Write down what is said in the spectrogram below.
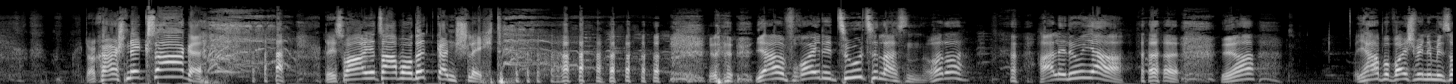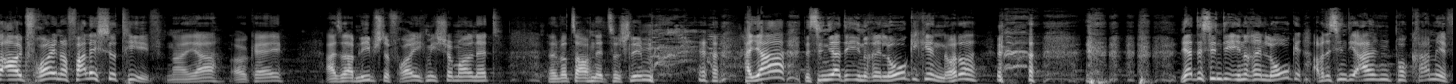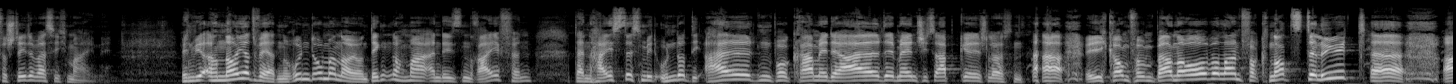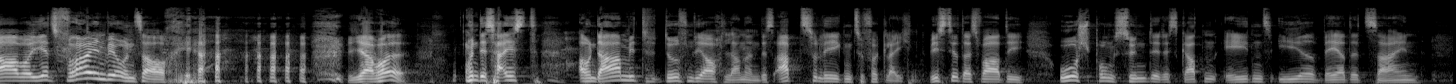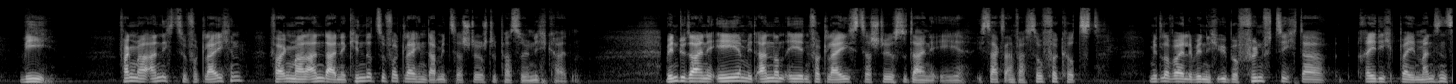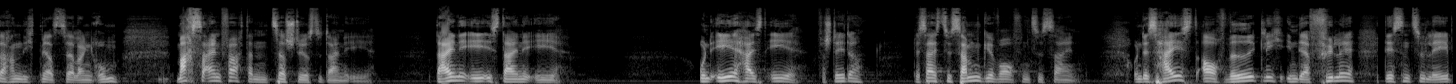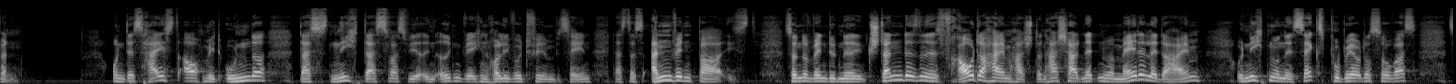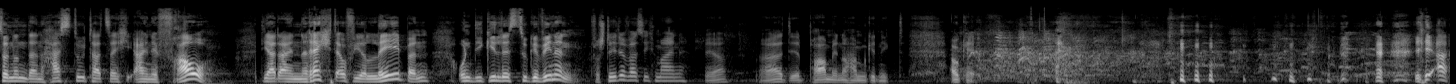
Da kann ich nichts sagen. Das war jetzt aber nicht ganz schlecht. Ja, Freude zuzulassen, oder? Halleluja. Ja. Ja, aber weißt du, wenn ich mich so arg freue, dann falle ich so tief. Na ja, okay. Also am liebsten freue ich mich schon mal nicht. Dann wird's auch nicht so schlimm. Ja, das sind ja die inneren Logiken, oder? Ja, das sind die inneren Logiken, aber das sind die alten Programme. Versteht ihr, was ich meine? Wenn wir erneuert werden, rundum erneuern, denkt nochmal an diesen Reifen, dann heißt es mitunter, die alten Programme, der alte Mensch ist abgeschlossen. ich komme vom Berner Oberland, verknotzte Lüt, aber jetzt freuen wir uns auch. Jawohl. Und das heißt, und damit dürfen wir auch lernen, das abzulegen, zu vergleichen. Wisst ihr, das war die Ursprungssünde des Garten Edens. Ihr werdet sein wie? Fang mal an, nicht zu vergleichen, Fang mal an, deine Kinder zu vergleichen, damit zerstörst du Persönlichkeiten. Wenn du deine Ehe mit anderen Ehen vergleichst, zerstörst du deine Ehe. Ich sage es einfach so verkürzt. Mittlerweile bin ich über 50, da rede ich bei manchen Sachen nicht mehr sehr lang rum. Mach's einfach, dann zerstörst du deine Ehe. Deine Ehe ist deine Ehe. Und Ehe heißt Ehe, versteht ihr? Das heißt zusammengeworfen zu sein. Und das heißt auch wirklich in der Fülle dessen zu leben. Und das heißt auch mitunter, dass nicht das, was wir in irgendwelchen Hollywood-Filmen sehen, dass das anwendbar ist. Sondern wenn du eine gestandene Frau daheim hast, dann hast du halt nicht nur Mädele daheim und nicht nur eine Sexpuppe oder sowas, sondern dann hast du tatsächlich eine Frau, die hat ein Recht auf ihr Leben und die gilt es zu gewinnen. Versteht ihr, was ich meine? Ja, ja die paar Männer haben genickt. Okay. ja,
